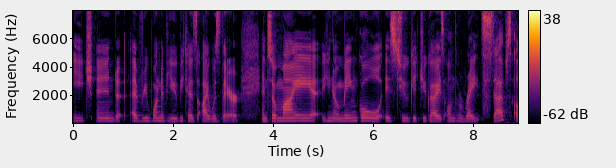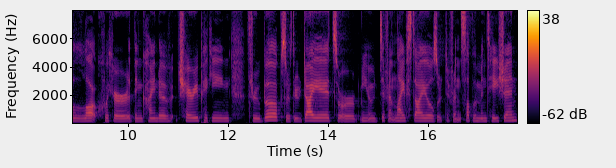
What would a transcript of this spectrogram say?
each and every one of you because I was there. And so my, you know, main goal is to get you guys on the right steps a lot quicker than kind of cherry picking through books or through diets or, you know, different lifestyles or different supplementation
